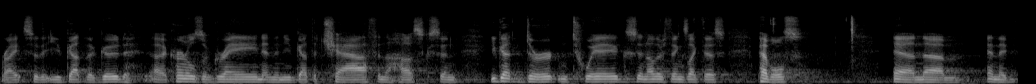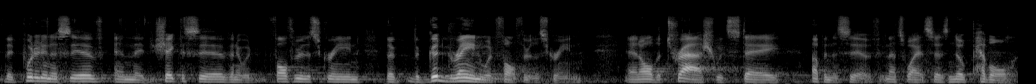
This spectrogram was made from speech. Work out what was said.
right? So that you've got the good uh, kernels of grain, and then you've got the chaff and the husks, and you've got dirt and twigs and other things like this, pebbles. And um, and they'd, they'd put it in a sieve, and they'd shake the sieve, and it would fall through the screen. The, the good grain would fall through the screen, and all the trash would stay up in the sieve. And that's why it says, No pebble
